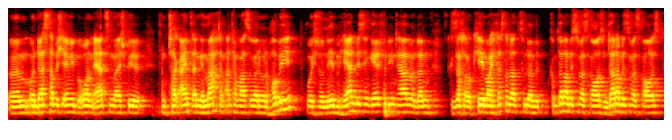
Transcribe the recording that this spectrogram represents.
Ähm, und das habe ich irgendwie bei OMR zum Beispiel von Tag 1 an gemacht. Am Anfang war es sogar nur ein Hobby, wo ich so nebenher ein bisschen Geld verdient habe und dann gesagt habe, okay, mache ich das noch dazu, dann kommt da noch ein bisschen was raus und da noch ein bisschen was raus.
